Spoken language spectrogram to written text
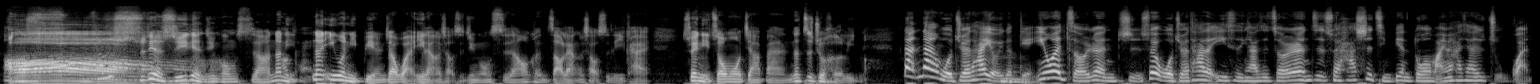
哦，他们十点十一点进公司啊，那你 Okay. 那因为你比人家晚一两个小时进公司，然后可能早两个小时离开，所以你周末加班，那这就合理嘛？但但我觉得他有一个点，因为责任制，所以我觉得他的意思应该是责任制，所以他事情变多了嘛，因为他现在是主管。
